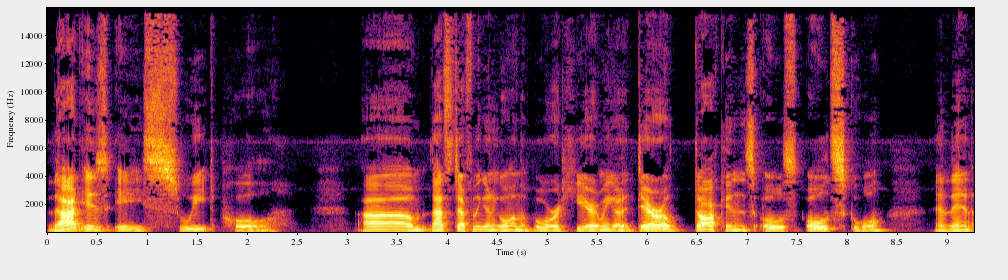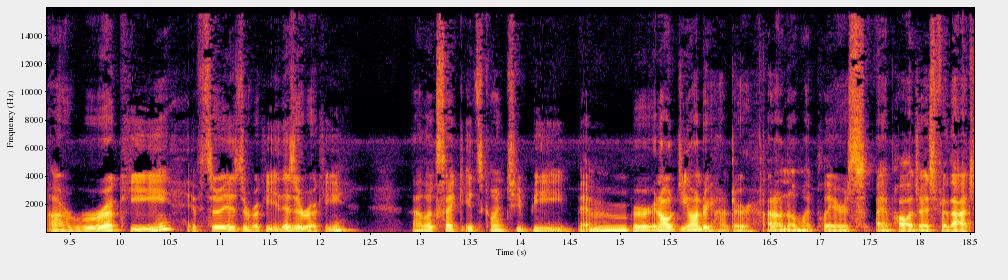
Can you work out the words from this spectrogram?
That is a sweet pull. Um, that's definitely going to go on the board here. And we got a Daryl Dawkins old, old school. And then our rookie, if there is a rookie, it is a rookie. That looks like it's going to be Bember. and No, DeAndre Hunter. I don't know my players. I apologize for that.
